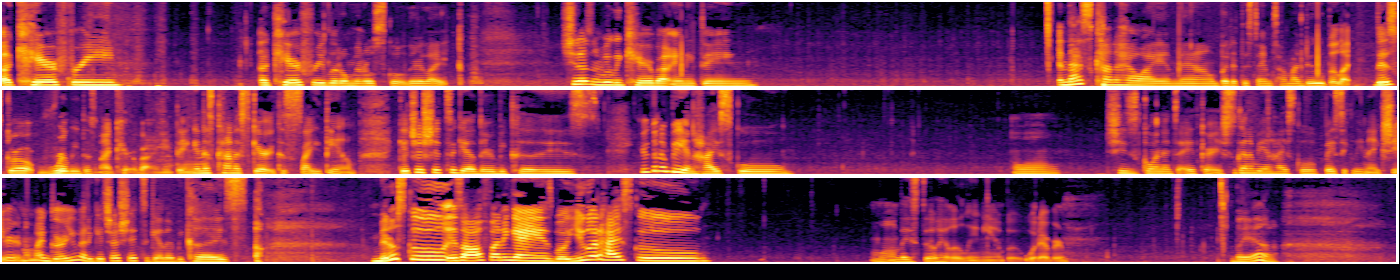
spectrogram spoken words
a carefree, a carefree little middle schooler. Like, she doesn't really care about anything and that's kind of how I am now, but at the same time I do. But like this girl really does not care about anything, and it's kind of scary because it's like, damn, get your shit together because you're gonna be in high school. Well, she's going into eighth grade. She's gonna be in high school basically next year, and I'm like, girl, you better get your shit together because uh, middle school is all fun and games, but you go to high school. Well, they still hella lenient, but whatever. But yeah.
